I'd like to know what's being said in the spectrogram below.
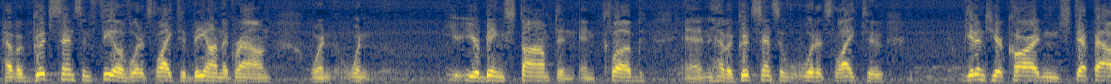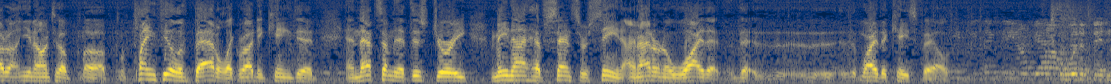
have a good sense and feel of what it's like to be on the ground when when you- you're being stomped and, and clubbed, and have a good sense of what it's like to get into your car and step out on, you know, into a, playing field of battle like Rodney King did. And that's something that this jury may not have sensed or seen. And I don't know why that, that why the case failed. Do you think the would have been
